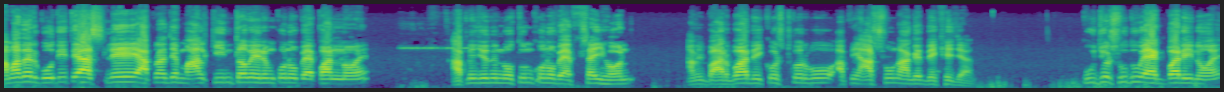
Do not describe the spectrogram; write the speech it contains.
আমাদের গদিতে আসলে আপনার যে মাল কিনতে হবে এরকম কোনো ব্যাপার নয়। আপনি যদি নতুন কোনো ব্যবসায়ী হন, আমি বারবার রিকোয়েস্ট করব, আপনি আসুন, আগে দেখে যান। পুজো শুধু একবারই নয়,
